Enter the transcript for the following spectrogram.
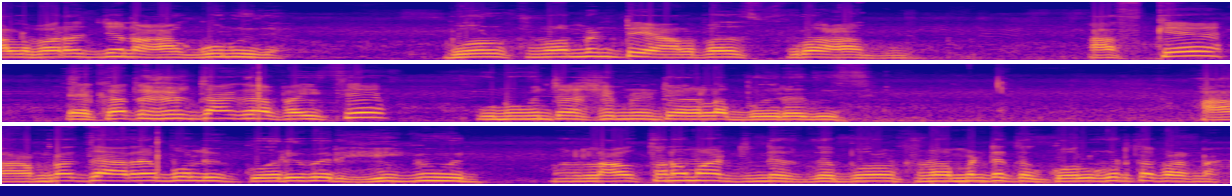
আলভারেজ যেন আগুনই দেয় বড় টুর্নামেন্টে আলভারেজ পুরো আগুন। আজকে একাদশের জায়গা পাইছে, উনপঞ্চাশ মিনিটে এগুলো বইরা দিছে। আর আমরা যারা বলি গরিবের হিগুইন মানে লাউথানা মার্টিনেস, যে বড় টুর্নামেন্টে তো গোল করতে পারে না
